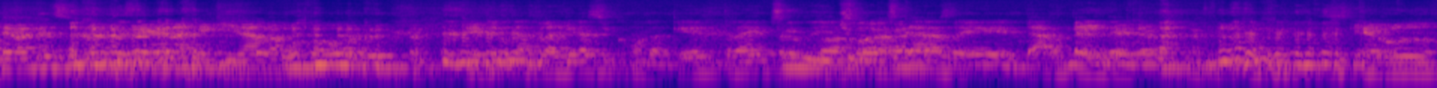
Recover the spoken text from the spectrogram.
Levanten sus manos y hagan la Genkidama, por favor. Tiene una playera así como la que él trae, pero todas son las caras de Darth Vader. Qué rudo.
